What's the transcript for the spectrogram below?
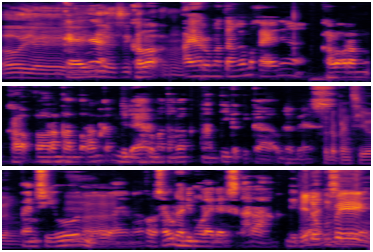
oh iya iya iya. kayaknya Iya sih, kalau hmm. ayah rumah tangga mah kayaknya kalau orang kalau kalau orang kantoran kan jadi ayah rumah tangga nanti ketika udah beres Sudah pensiun. pensiun Hmm. baru ayah rumah. Kalau saya udah dimulai dari sekarang. Gitu Hidup emping.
